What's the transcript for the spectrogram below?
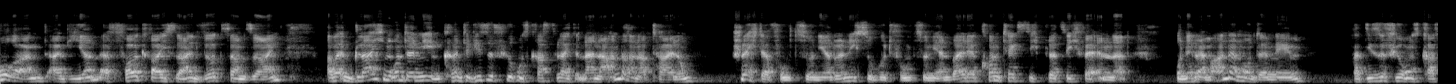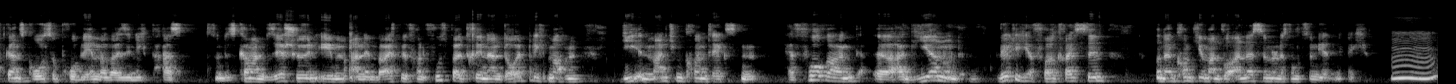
hervorragend agieren, erfolgreich sein, wirksam sein. Aber im gleichen Unternehmen könnte diese Führungskraft vielleicht in einer anderen Abteilung schlechter funktionieren oder nicht so gut funktionieren, weil der Kontext sich plötzlich verändert. Und in einem anderen Unternehmen hat diese Führungskraft ganz große Probleme, weil sie nicht passt. Und das kann man sehr schön eben an dem Beispiel von Fußballtrainern deutlich machen, die in manchen Kontexten hervorragend äh, agieren und wirklich erfolgreich sind. Und dann kommt jemand woanders hin und es funktioniert nicht. Mhm.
